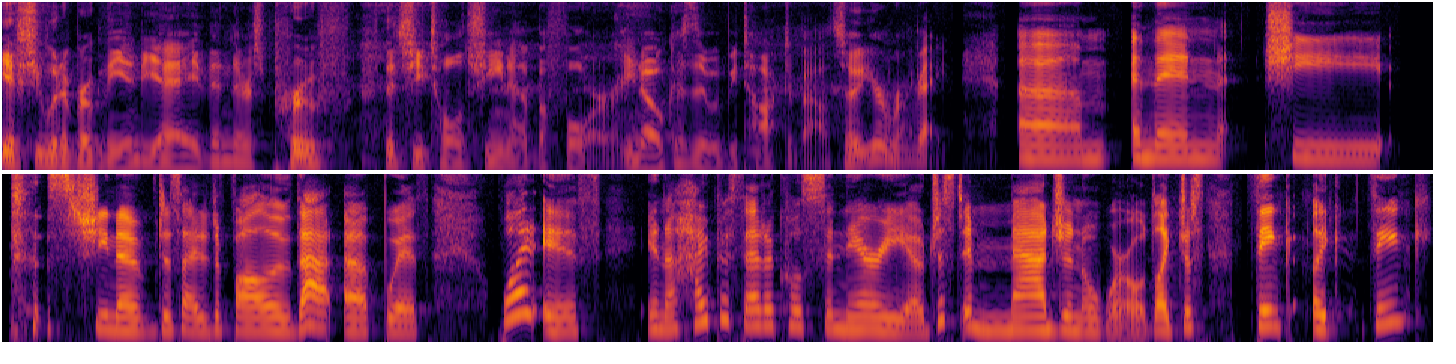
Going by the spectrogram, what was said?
if she would have broken the NDA, then there's proof that she told Scheana before, you know, because it would be talked about. So you're right. Right. Um, and then she, Scheana decided to follow that up with, what if in a hypothetical scenario, just imagine a world, like just think, like think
